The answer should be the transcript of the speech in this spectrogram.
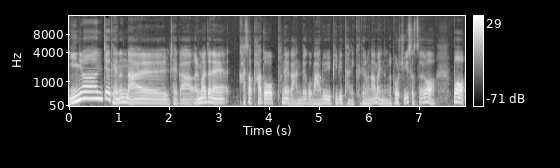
2년째 되는 날 제가 얼마 전에 가서 봐도 분해가 안 되고 마루이 비비탄이 그대로 남아 있는 걸 볼 수 있었어요. 뭐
